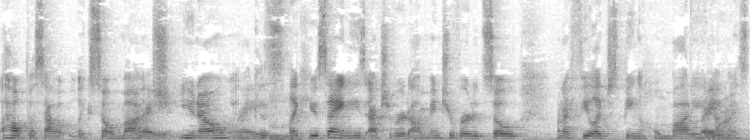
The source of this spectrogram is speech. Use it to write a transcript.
help us out like so much. Right. You know, Right. because like he was saying, he's extrovert, I'm introverted. So when I feel like just being a homebody, Right. and at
